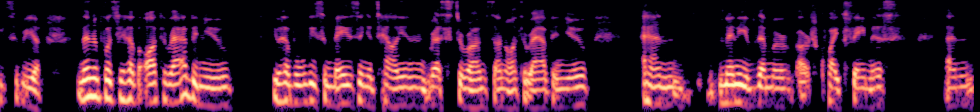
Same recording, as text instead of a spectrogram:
Pizzeria. Then, of course, you have Arthur Avenue. You have all these amazing Italian restaurants on Arthur Avenue, and many of them are are quite famous, and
